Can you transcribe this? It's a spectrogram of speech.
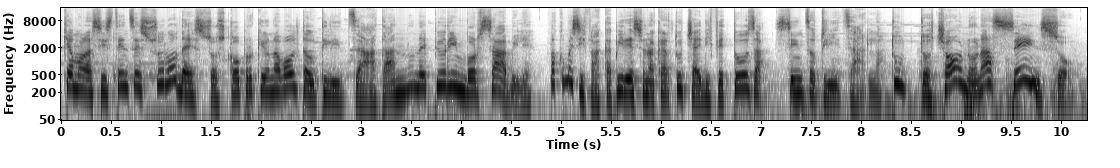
Chiamo l'assistenza e solo adesso scopro che una volta utilizzata non è più rimborsabile. Ma come si fa a capire se una cartuccia è difettosa senza utilizzarla? Tutto ciò non ha senso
